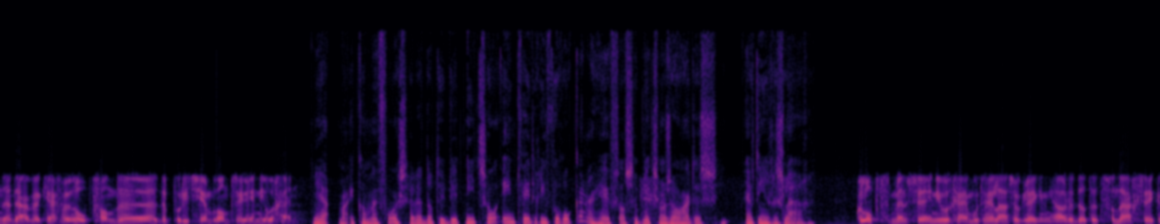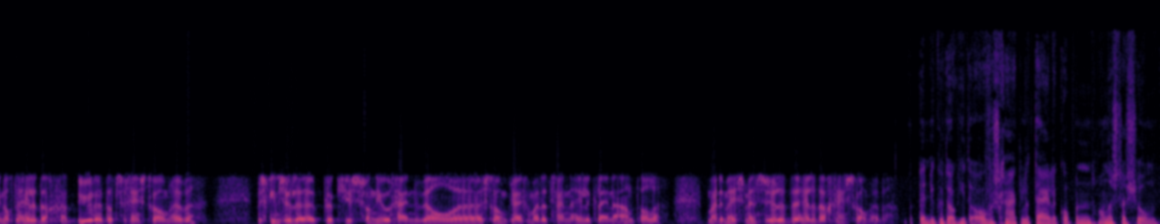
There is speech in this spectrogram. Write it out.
daarbij krijgen we hulp van de, de politie en brandweer in Nieuwegein. Ja, maar ik kan me voorstellen dat u dit niet zo 1, 2, 3 voor elkaar heeft... als de bliksem zo hard is, heeft ingeslagen. Klopt. Mensen in Nieuwegein moeten helaas ook rekening houden dat het vandaag zeker nog de hele dag gaat duren. Dat ze geen stroom hebben. Misschien zullen plukjes van Nieuwegein wel uh, stroom krijgen, maar dat zijn hele kleine aantallen. Maar de meeste mensen zullen de hele dag geen stroom hebben. En u kunt ook niet overschakelen tijdelijk op een ander station?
